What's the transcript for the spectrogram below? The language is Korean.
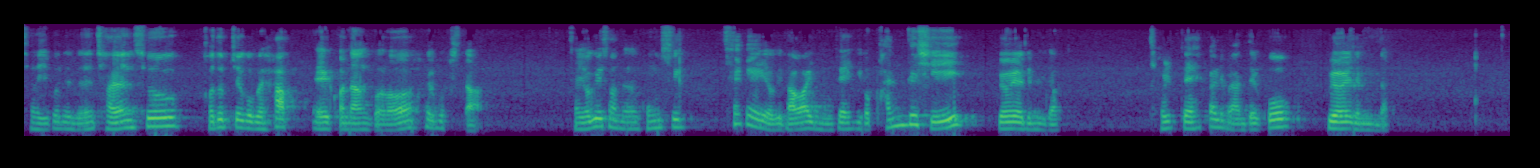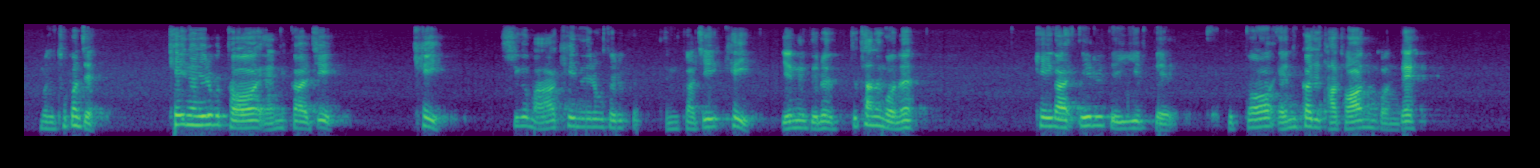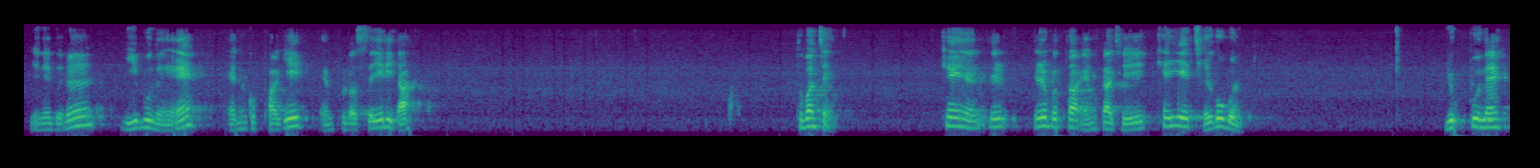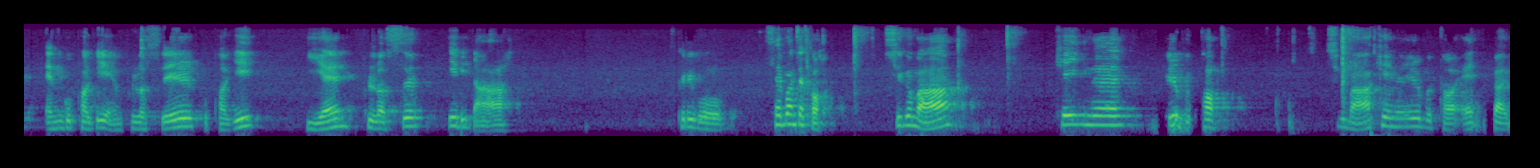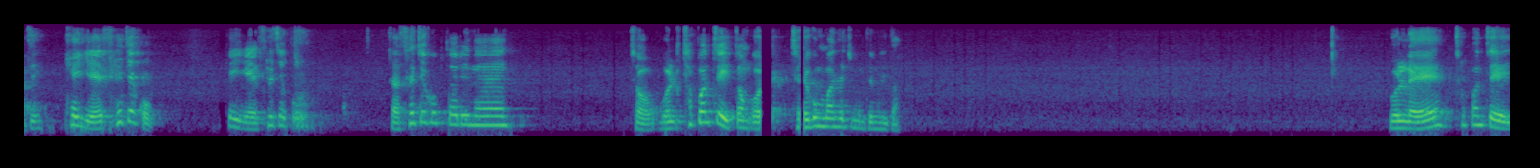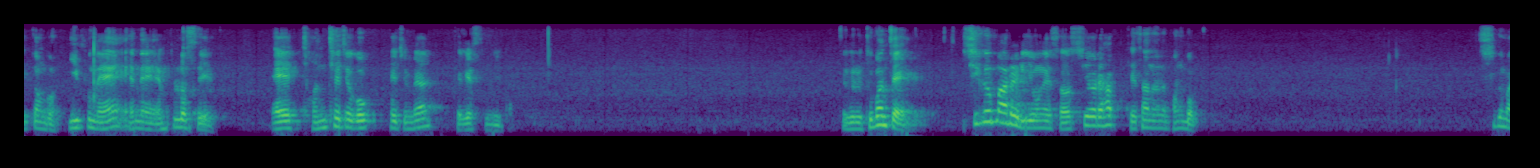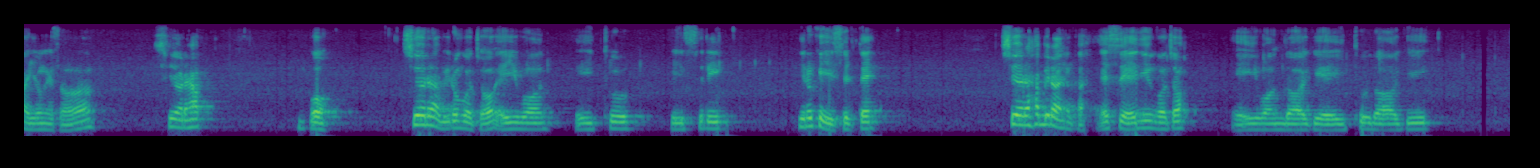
자, 이번에는 자연수 거듭제곱의 합에 관한 거 해봅시다. 자, 여기서는 공식 3개 여기 나와 있는데 이거 반드시 외워야 됩니다. 절대 헷갈리면 안 되고 외워야 됩니다. 먼저 첫 번째, k는 1부터 n까지 k, 시그마 k는 1부터 n까지 k. 얘네들은 뜻하는 거는 k가 1일 때 2일 때부터 n까지 다 더하는 건데 얘네들은 2분의 n 곱하기 n 플러스 1이다. 두 번째, k는 1, 부터 n까지 k의 제곱은 6분의 n 곱하기 n 플러스 1 곱하기 2n 플러스 1이다. 그리고 세 번째 거, 시그마 k는 1부터 시그마 k는 1부터 n까지 k의 세제곱 k의 세제곱. 자 세제곱 자리는 저 원래 첫 번째 있던 거 제곱만 해주면 됩니다. 원래 첫 번째 있던 거 2분의 n의 n 플러스 1의 전체 제곱 해주면 되겠습니다. 자, 그리고 두 번째 시그마를 이용해서 수열의 합 계산하는 방법 시그마 이용해서 수열의 합, 뭐, 수열의 합 이런 거죠. A1, A2, A3 이렇게 있을 때 수열의 합이라니까 SN인 거죠. A1 더하기 A2 더하기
